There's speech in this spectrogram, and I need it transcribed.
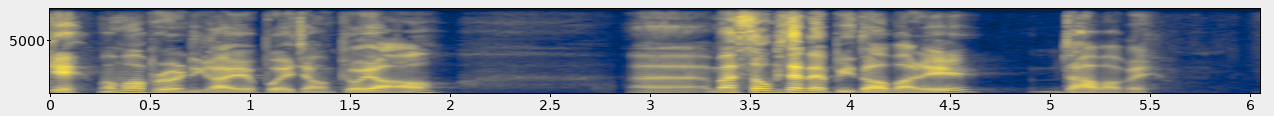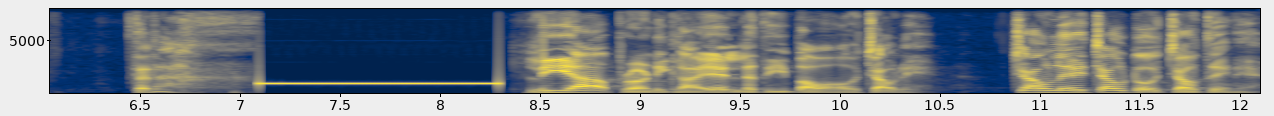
ကဲမမဘရိုနီကာရဲ့ပွဲအကြောင်းပြောရအောင်အဲအမတ်ဆုံးဖြတ်နေပြီးသွားပါတယ်ဒါပါပဲတဒါလီယာဘရိုနီကာရဲ့လက်သီးပါဝါကိုကြောက်တယ်ကြောက်လဲကြောက်တော့ကြောက်တဲ့တယ်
